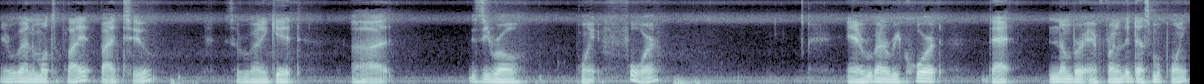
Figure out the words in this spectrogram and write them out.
and we're going to multiply it by 2. So we're going to get uh, 0 0.4 and we're going to record that number in front of the decimal point.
